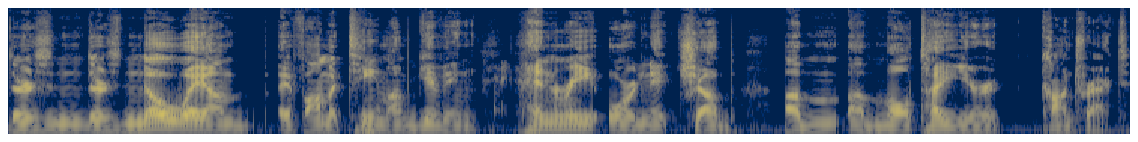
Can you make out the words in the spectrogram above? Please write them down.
There's there's no way I'm if I'm a team I'm giving Henry or Nick Chubb a, a multi-year contract.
